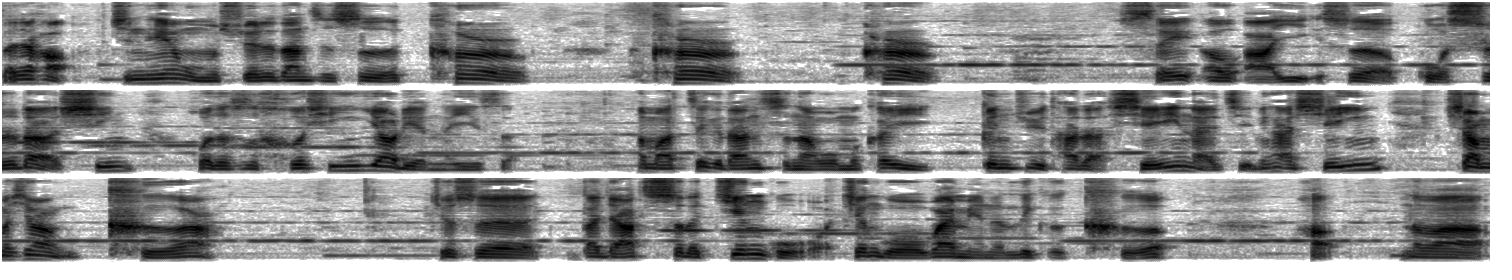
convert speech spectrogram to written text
大家好，今天我们学的单词是 core，core，core，c o r e 是果实的心或者是核心要点的意思。那么这个单词呢，我们可以根据它的谐音来记。你看谐音像不像壳啊？就是大家吃的坚果，坚果外面的那个壳。好，那么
